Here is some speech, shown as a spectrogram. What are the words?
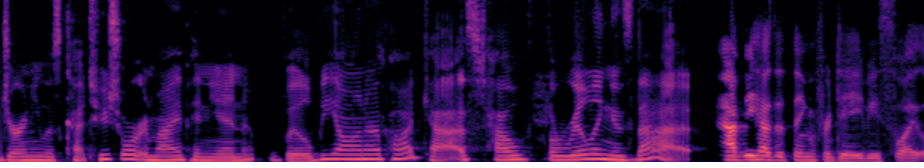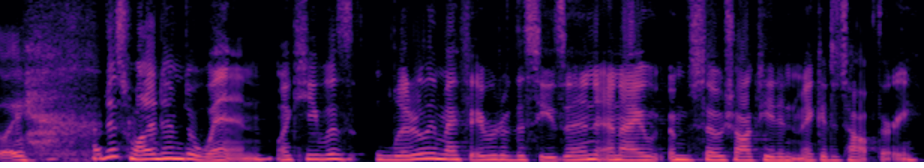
journey was cut too short, in my opinion, will be on our podcast. How thrilling is that? Abby has a thing for Davy slightly. I just wanted him to win. Like he was literally my favorite of the season, and I am so shocked he didn't make it to top three.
